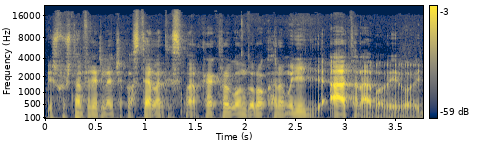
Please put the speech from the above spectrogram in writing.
és most nem feltétlenül csak a Stellantis márkákra gondolok, hanem hogy így általában véve, hogy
